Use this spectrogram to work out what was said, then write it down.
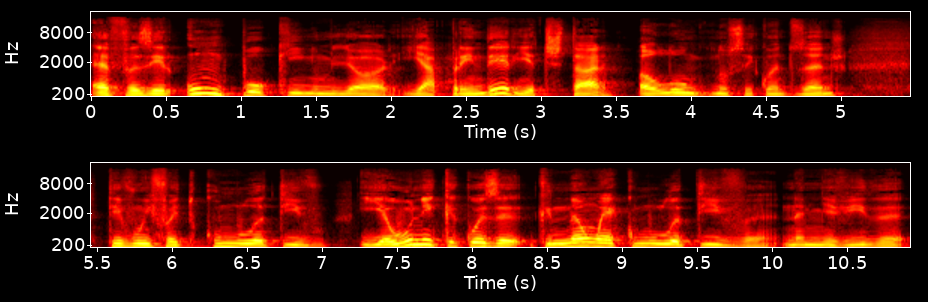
a fazer um pouquinho melhor e a aprender e a testar ao longo de não sei quantos anos teve um efeito cumulativo. E a única coisa que não é cumulativa na minha vida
